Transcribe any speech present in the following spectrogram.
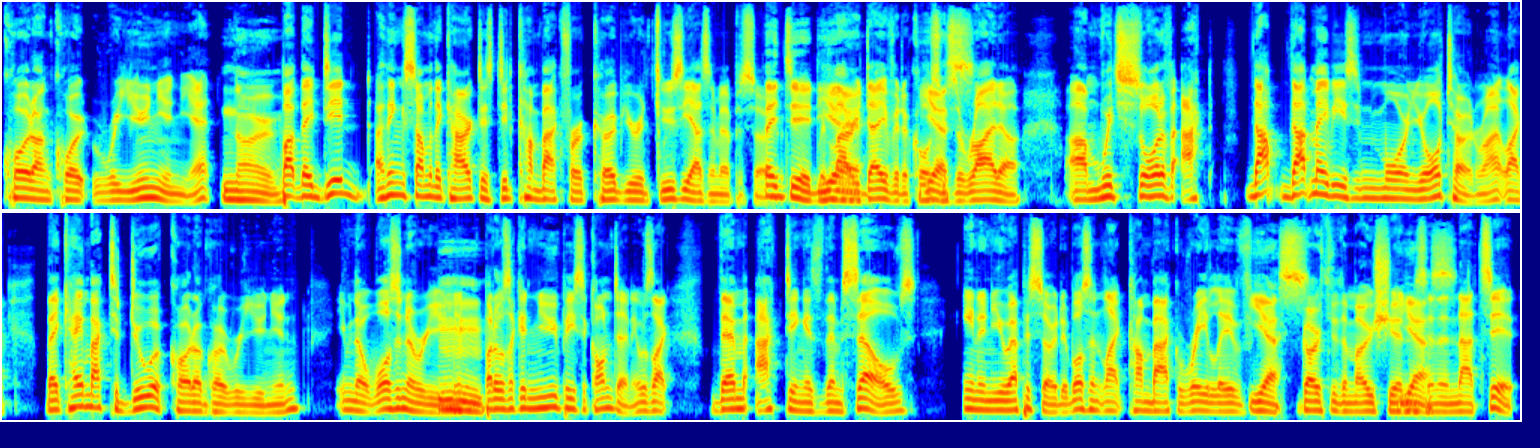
quote unquote reunion yet. no. But they did. I think some of the characters did come back for a Curb Your Enthusiasm episode. They did, with yeah. Larry David, of course, Yes. who's a writer, um, which sort of act that that maybe is more in your tone, right? Like they came back to do a quote unquote reunion, even though it wasn't a reunion, Mhm. but it was like a new piece of content. It was like them acting as themselves in a new episode. It wasn't like come back, relive, yes. go through the motions, Yes. and then that's it.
